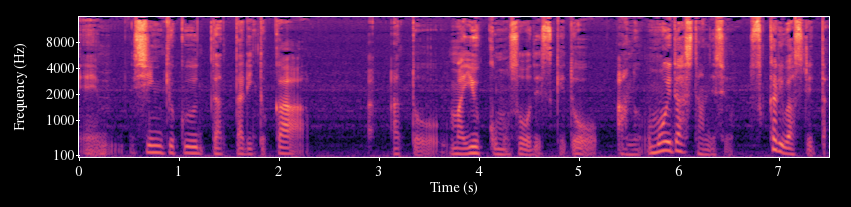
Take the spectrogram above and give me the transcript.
え新曲だったりとかあと、まあ、ゆっこもそうですけどあの思い出したんですよ。すっかり忘れた。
